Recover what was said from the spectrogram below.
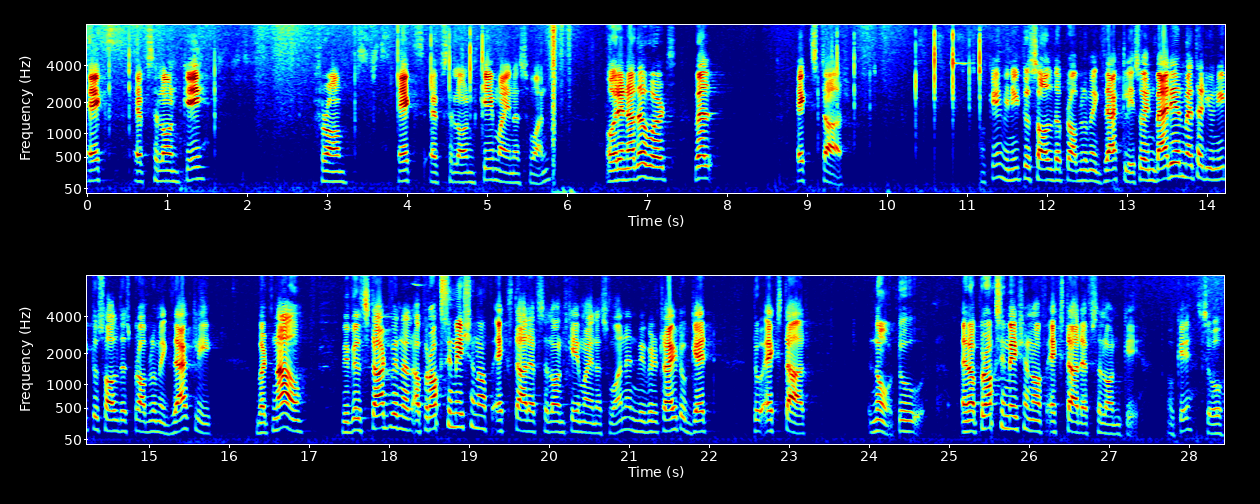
x epsilon k from x epsilon k minus 1 or in other words well x star. Okay we need to solve the problem exactly. So in barrier method you need to solve this problem exactly. But now we will start with an approximation of x star epsilon k minus 1 and we will try to get to x star no to an approximation of x star epsilon k okay? So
